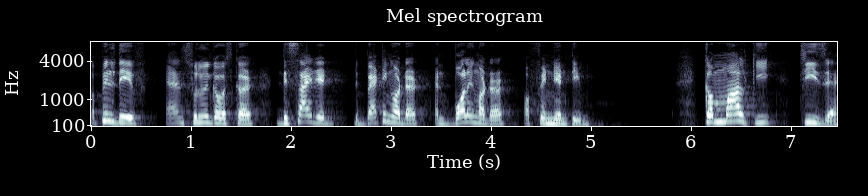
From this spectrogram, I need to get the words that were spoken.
Kapil Dev and Sunil Gavaskar decided the batting order and bowling order of Indian team कमाल की चीज़ है,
